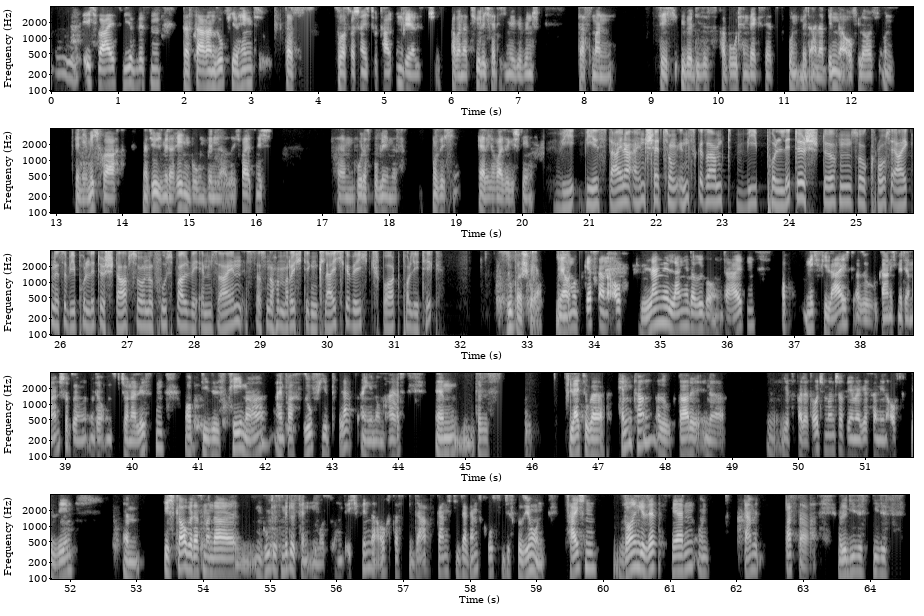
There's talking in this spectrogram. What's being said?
ich weiß, wir wissen, dass daran so viel hängt, dass sowas wahrscheinlich total unrealistisch ist. Aber natürlich hätte ich mir gewünscht, dass man sich über dieses Verbot hinwegsetzt und mit einer Binde aufläuft. Und wenn ihr mich fragt, natürlich mit der Regenbogenbinde. Also ich weiß nicht, ähm, wo das Problem ist, muss ich ehrlicherweise gestehen. Wie, wie ist deine Einschätzung insgesamt? Wie politisch dürfen so große Ereignisse, wie politisch darf so eine Fußball-WM sein? Ist das noch im richtigen Gleichgewicht Sport, Politik? Super schwer. Wir haben uns gestern auch lange, lange darüber unterhalten, ob nicht vielleicht, also gar nicht mit der Mannschaft, sondern unter uns Journalisten, ob dieses Thema einfach so viel Platz eingenommen hat, ähm, dass es vielleicht sogar hemmen kann. Also gerade in der, jetzt bei der deutschen Mannschaft, wir haben ja gestern den Auftritt gesehen. Ähm, ich glaube, dass man da ein gutes Mittel finden muss. Und ich finde auch, das bedarf gar nicht dieser ganz großen Diskussion. Zeichen sollen gesetzt werden und damit basta. Also dieses, dieses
